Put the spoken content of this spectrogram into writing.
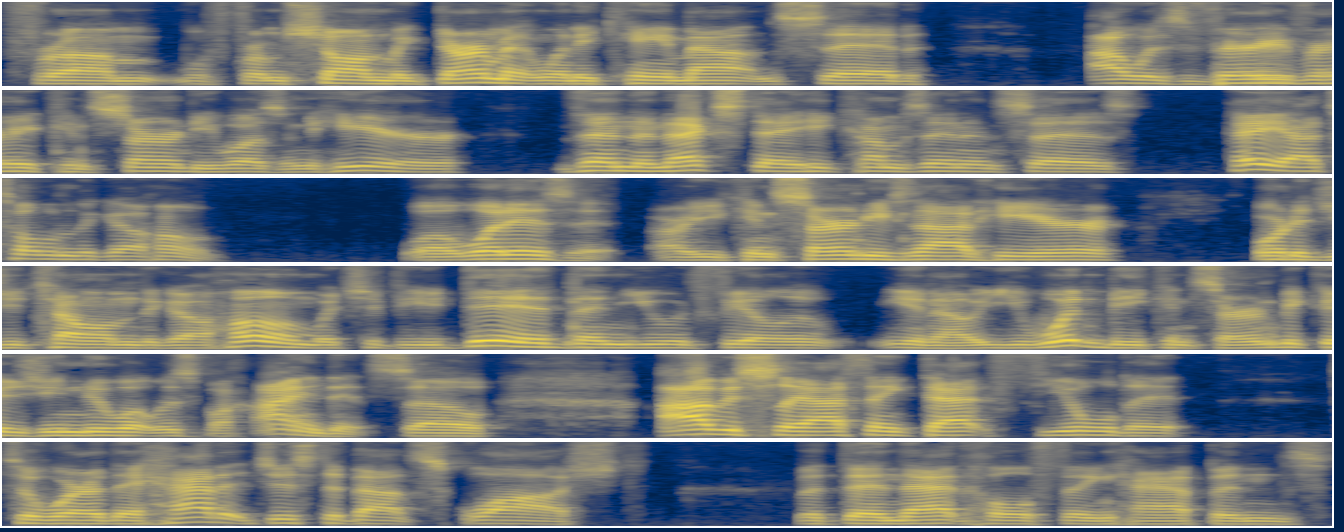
from from Sean McDermott when he came out and said, "I was very very concerned he wasn't here." Then the next day he comes in and says, "Hey, I told him to go home." Well, what is it? Are you concerned he's not here? Or did you tell him to go home? Which, if you did, then you would feel, you know, you wouldn't be concerned because you knew what was behind it. So, obviously, I think that fueled it to where they had it just about squashed, but then that whole thing happens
